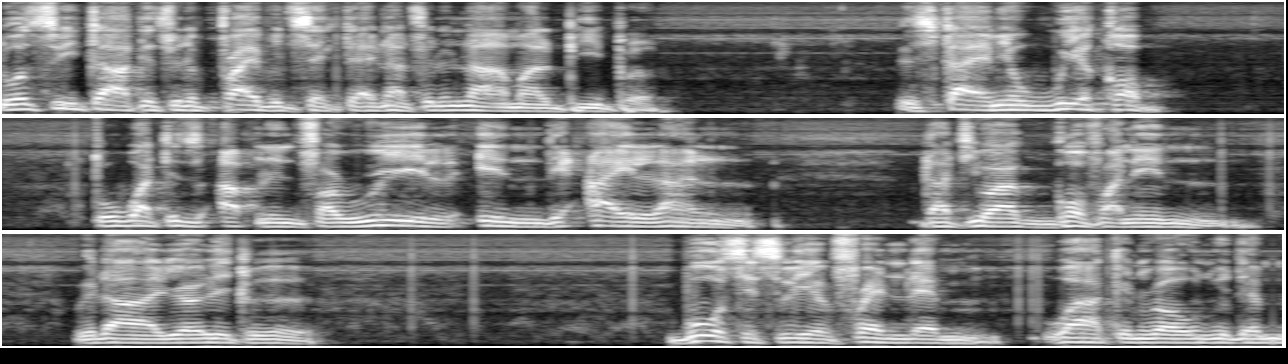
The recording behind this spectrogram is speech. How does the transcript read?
Those sweet talk is for the private sector, and not for the normal people. It's time you wake up to what is happening for real in the island that you are governing with all your little bossy slave friend them walking around with them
